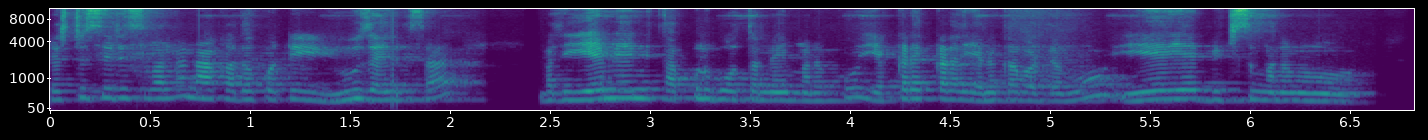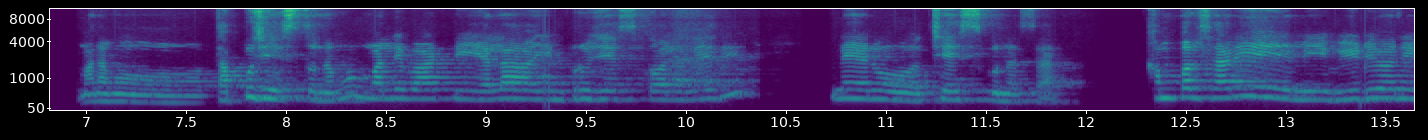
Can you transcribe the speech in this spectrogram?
టెస్ట్ సిరీస్ వల్ల నాకు అదొకటి యూజ్ అయింది సార్. మరి ఏమేమి తప్పులు పోతున్నాయి మనకు, ఎక్కడెక్కడ వెనకబడ్డాము, ఏ ఏ బిట్స్ మనము మనము తప్పు చేస్తున్నాము, మళ్ళీ వాటిని ఎలా ఇంప్రూవ్ చేసుకోవాలనేది నేను చేసుకున్నా సార్. కంపల్సరీ మీ వీడియోని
